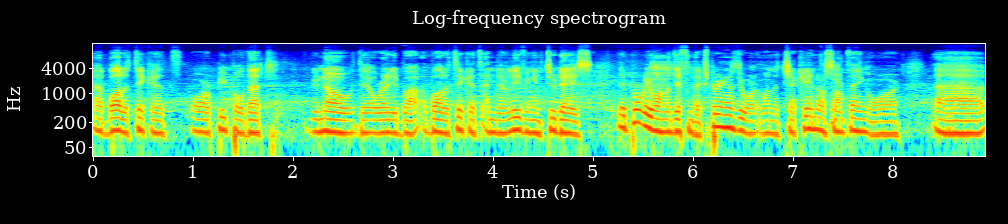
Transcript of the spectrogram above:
uh, bought a ticket, or people that you know they already bought, bought a ticket and they're leaving in two days. They probably want a different experience. They want, want to check in or Yeah. something, or uh,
